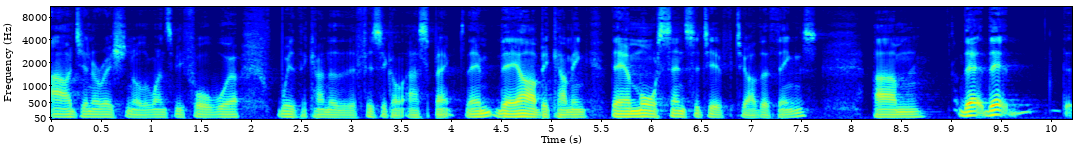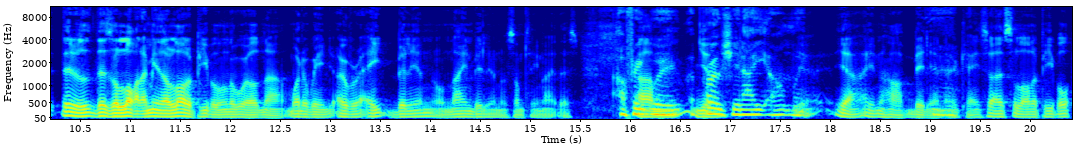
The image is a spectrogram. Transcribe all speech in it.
our generation or the ones before were with the kind of the physical aspect. They they are becoming they are more sensitive to other things. Um, they they there's, there's a lot. I mean, there are a lot of people in the world now. What are we over eight billion or nine billion or something like this? i think Um, we're yeah. approaching eight aren't we Yeah, eight and a half billion. Okay, so that's a lot of people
